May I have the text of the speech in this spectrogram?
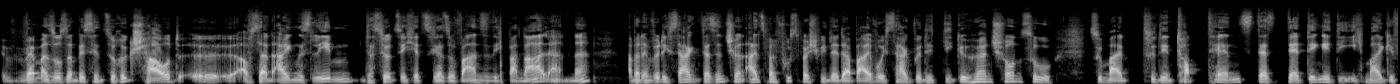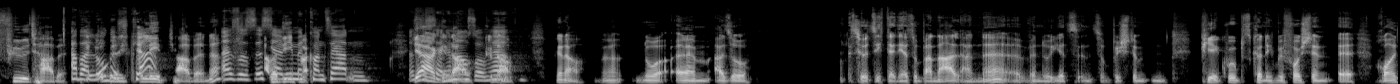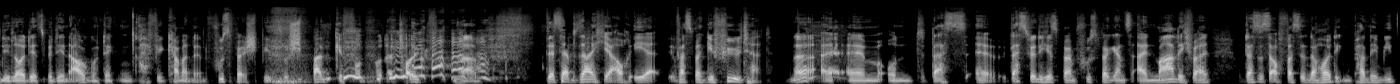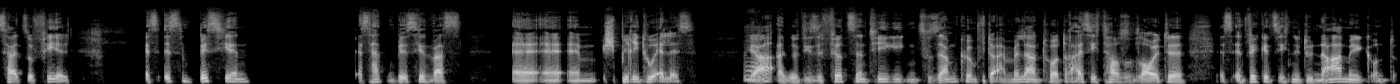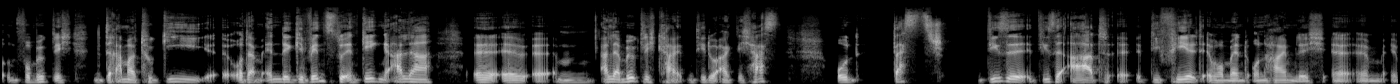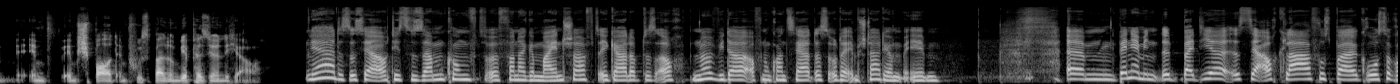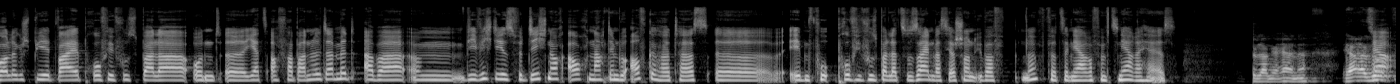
wenn man so so ein bisschen zurückschaut äh, auf sein eigenes Leben, das hört sich jetzt ja so wahnsinnig banal an, ne? Aber dann würde ich sagen, da sind schon ein, zwei Fußballspiele dabei, wo ich sagen würde, die gehören schon zu, zu, mein, zu den Top Tens der, der Dinge, die ich mal gefühlt habe. Aber logisch, klar. erlebt habe. Ne? Also es ist Aber ja wie mit Konzerten. Das ja, ja, genau, genauso, genau, ja. genau. Ne? Nur, ähm, also es hört sich dann ja so banal an, ne? Wenn du jetzt in so bestimmten Peer Groups, könnte ich mir vorstellen, äh, rollen die Leute jetzt mit den Augen und denken, ach, wie kann man denn Fußballspiel so spannend gefunden oder toll gefunden haben? Deshalb sage ich ja auch eher, was man gefühlt hat. Ne? Ähm, und das, äh, das finde ich jetzt beim Fußball ganz einmalig, weil das ist auch, was in der heutigen Pandemiezeit so fehlt. Es ist ein bisschen, es hat ein bisschen was äh, äh, ähm, Spirituelles. Ja, ja also diese 14-tägigen Zusammenkünfte am Millantor, 30.000 Leute, es entwickelt sich eine Dynamik und, und womöglich eine Dramaturgie äh, und am Ende gewinnst du entgegen aller, äh, äh, ähm, aller Möglichkeiten, die du eigentlich hast. Und das diese, diese Art, äh, die fehlt im Moment unheimlich äh, im, im, im Sport, im Fußball und mir persönlich auch. Ja, das ist ja auch die Zusammenkunft äh, von der Gemeinschaft, egal ob das auch ne, wieder auf einem Konzert ist oder im Stadion eben. Ähm, Benjamin, äh, bei dir ist ja auch klar, Fußball große Rolle gespielt, weil Profifußballer und äh, jetzt auch verbandelt damit. Aber ähm, wie wichtig ist für dich noch, auch nachdem du aufgehört hast, äh, eben Fu Profifußballer zu sein, was ja schon über ne, 14 Jahre, 15 Jahre her ist? So lange her, ne? Ja, also ja.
